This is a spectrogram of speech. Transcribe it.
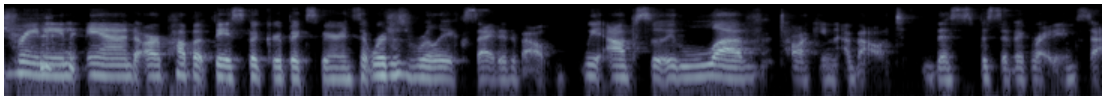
training and our pop up Facebook group experience that we're just really excited about. We absolutely love talking about this specific writing style.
